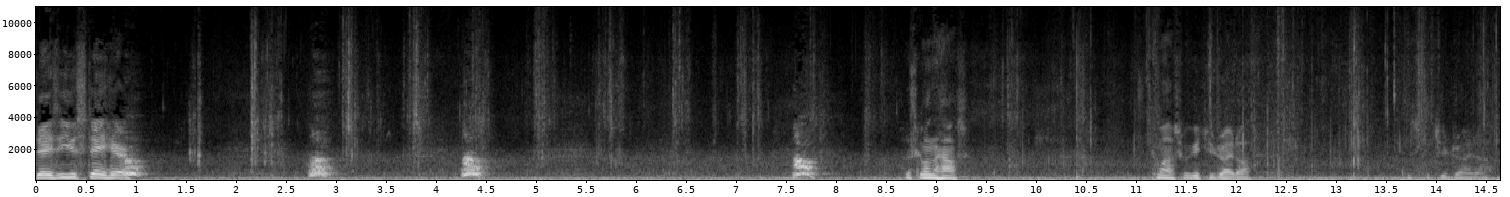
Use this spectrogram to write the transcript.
Daisy, you stay here. Let's go in the house. Come on, so we'll get you dried off. Let's get you dried off.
